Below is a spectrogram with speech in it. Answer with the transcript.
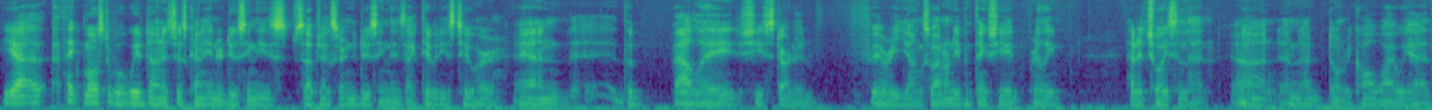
Yeah, I think most of what we've done is just kind of introducing these subjects or introducing these activities to her. And uh, the ballet, she started very young, so I don't even think she really had a choice in that. Uh, and I don't recall why we had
